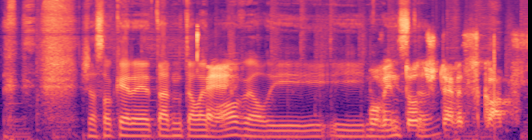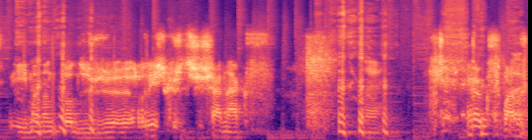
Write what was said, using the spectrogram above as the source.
já só quer é estar no telemóvel e, e no Ouvem Insta. todos Travis Scott e mandam todos os riscos de Xanax. É o que se faz.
